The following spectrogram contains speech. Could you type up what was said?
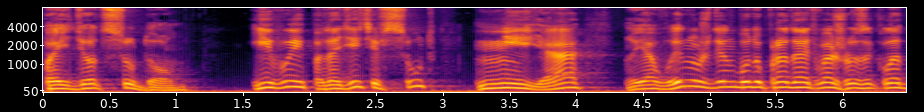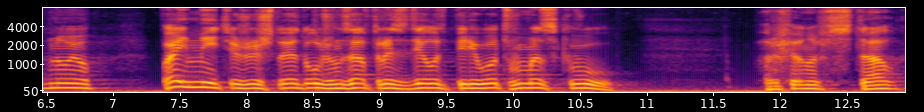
пойдет судом. И вы подадите в суд? Не я, но я вынужден буду продать вашу закладную. Поймите же, что я должен завтра сделать перевод в Москву. Парфенов встал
